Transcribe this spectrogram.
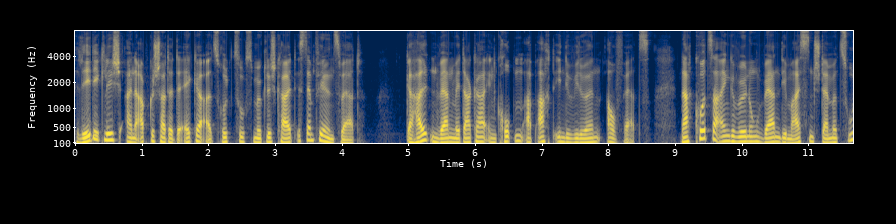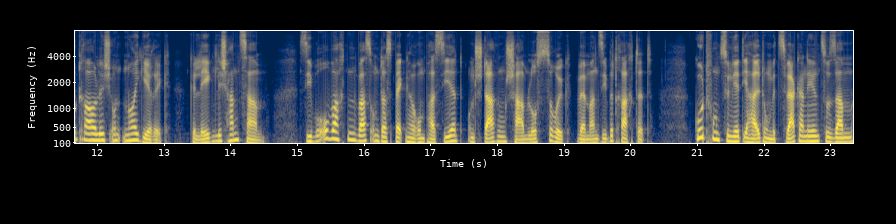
Lediglich eine abgeschattete Ecke als Rückzugsmöglichkeit ist empfehlenswert. Gehalten werden Medaka in Gruppen ab acht Individuen aufwärts. Nach kurzer Eingewöhnung werden die meisten Stämme zutraulich und neugierig, gelegentlich handsam. Sie beobachten, was um das Becken herum passiert und starren schamlos zurück, wenn man sie betrachtet. Gut funktioniert die Haltung mit Zwerggarnelen zusammen,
